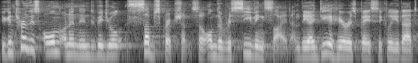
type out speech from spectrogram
You can turn this on on an individual subscription, so on the receiving side. And the idea here is basically that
